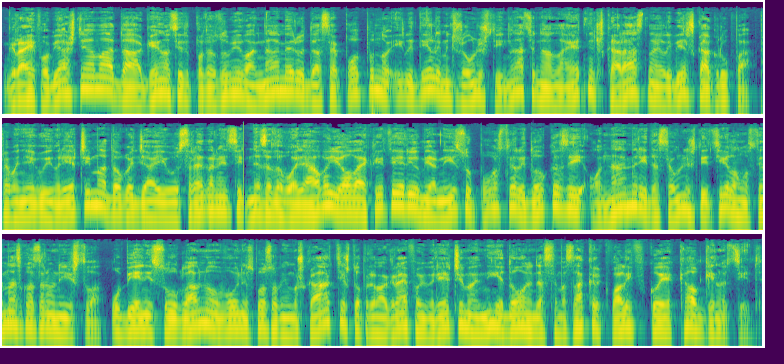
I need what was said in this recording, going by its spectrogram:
Grajef objašnjava da genocid podrazumiva nameru da se potpuno ili dijelimično uništi nacionalna, etnička, rasna ili vjerska grupa. Prema njegovim riječima, događaji u Srebrenici ne zadovoljavaju ovaj kriterijum jer nisu postojali dokazi o nameri da se uništi cijelo muslimansko stanovništvo. Ubijeni su uglavnom vojno sposobni muškarci, što prema Grajefovim riječima nije dovoljno da se masakr kvalifikuje kao genocid.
